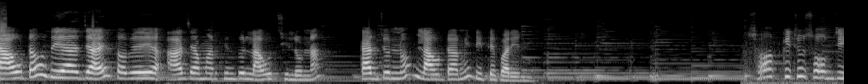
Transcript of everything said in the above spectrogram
লাউটাও দেওয়া যায়, তবে আজ আমার কিন্তু লাউ ছিল না, তার জন্য লাউটা আমি দিতে পারিনি। সব কিছু সবজি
